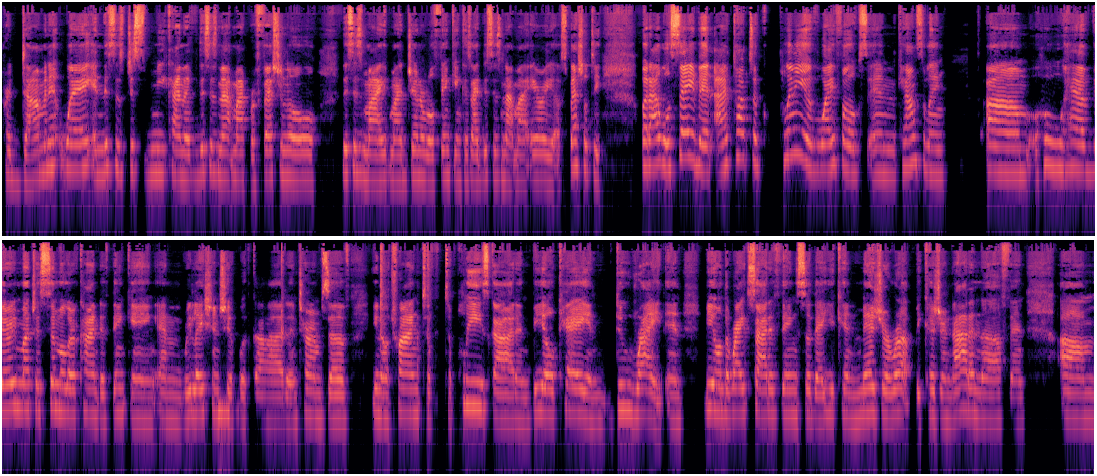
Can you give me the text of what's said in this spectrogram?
predominant way. And this is just me kind of this is not my professional this is my my general thinking because i this is not my area of specialty. But i will say that i talked to plenty of white folks in counseling um, who have very much a similar kind of thinking and relationship with God in terms of, you know, trying to, to please God and be okay and do right and be on the right side of things so that you can measure up because you're not enough. And um,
